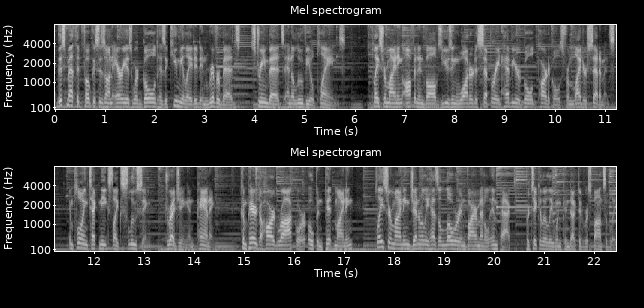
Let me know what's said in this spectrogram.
This method focuses on areas where gold has accumulated in riverbeds, streambeds and alluvial plains. Placer mining often involves using water to separate heavier gold particles from lighter sediments, employing techniques like sluicing, dredging and panning. Compared to hard rock or open pit mining, placer mining generally has a lower environmental impact, particularly when conducted responsibly.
